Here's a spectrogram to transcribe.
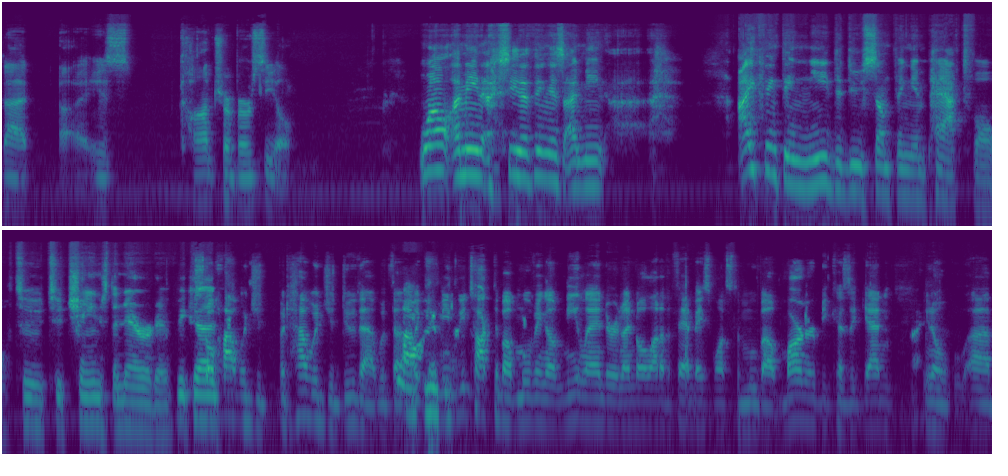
that uh, is controversial. Well, I mean, see, the thing is, I mean, I think they need to do something impactful to to change the narrative because. So how would you? But how would you do that with that? Well, I mean, we talked about moving out Nylander, and I know a lot of the fan base wants to move out Marner because, again, you know, uh,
